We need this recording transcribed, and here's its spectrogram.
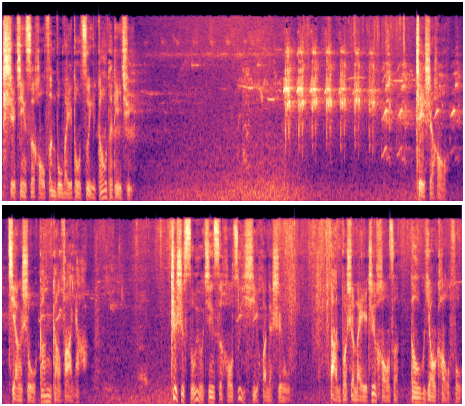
是金丝猴分布纬度最高的地区。这时候，姜树刚刚发芽。这是所有金丝猴最喜欢的食物，但不是每只猴子都有口福。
